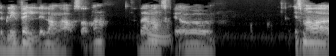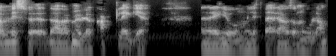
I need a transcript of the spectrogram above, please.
det blir veldig lange avstander. Så det er mm. vanskelig å hvis, har, hvis, det hadde vært mulig å kartlegge den regionen litt bedre, altså Nordland,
